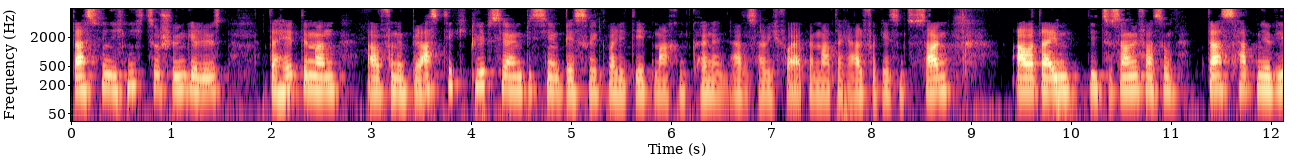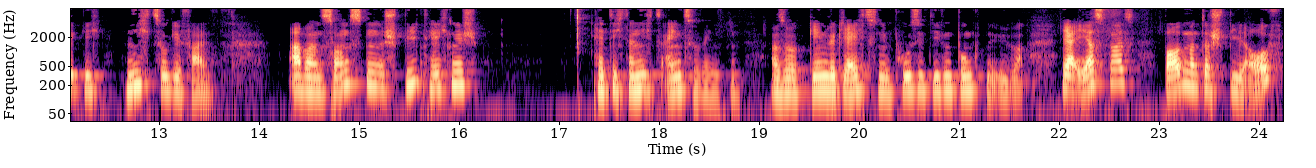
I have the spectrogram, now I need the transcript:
Das finde ich nicht so schön gelöst. Da hätte man äh, von den Plastikclips her ein bisschen bessere Qualität machen können. Ja, das habe ich vorher beim Material vergessen zu sagen. Aber da eben die Zusammenfassung, das hat mir wirklich nicht so gefallen. Aber ansonsten spieltechnisch hätte ich da nichts einzuwenden. Also gehen wir gleich zu den positiven Punkten über. Ja, erstmals baut man das Spiel auf,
